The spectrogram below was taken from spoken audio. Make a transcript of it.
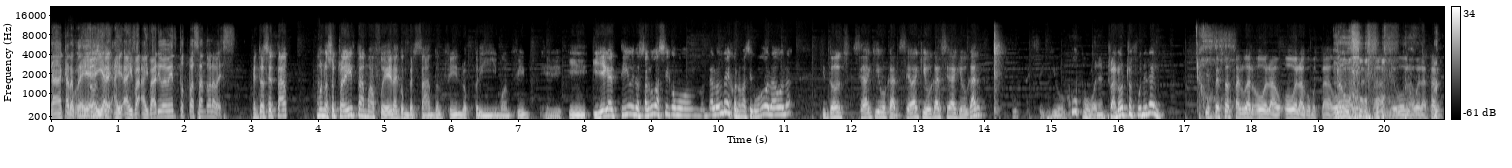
Ah, claro, pues Entonces- hay, hay- hay varios eventos pasando a la vez. Entonces estábamos nosotros ahí, estábamos afuera conversando, en fin, los primos, en fin. eh, y, y llega el tío y nos saluda así como a lo lejos, nomás así como hola, hola. Y entonces se va a equivocar, se va a equivocar, se va a equivocar. Puta, se equivocó, pues bueno, entró al otro funeral. Y empezó a saludar, hola, hola, ¿cómo está? Hola, No. buenas tardes, hola, buenas tardes.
